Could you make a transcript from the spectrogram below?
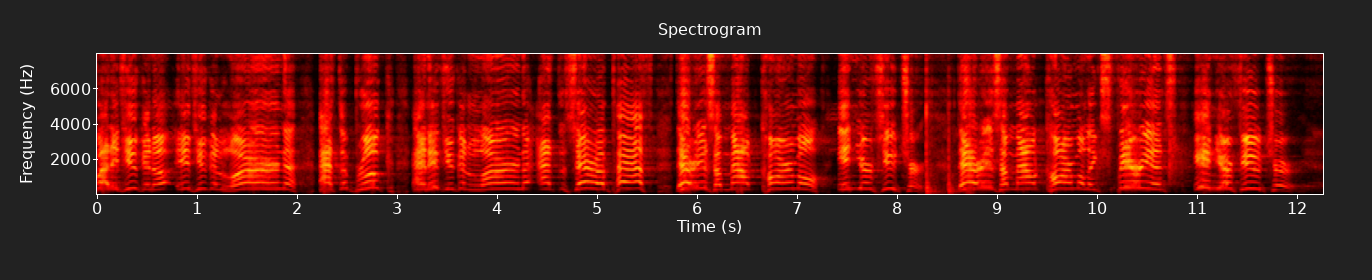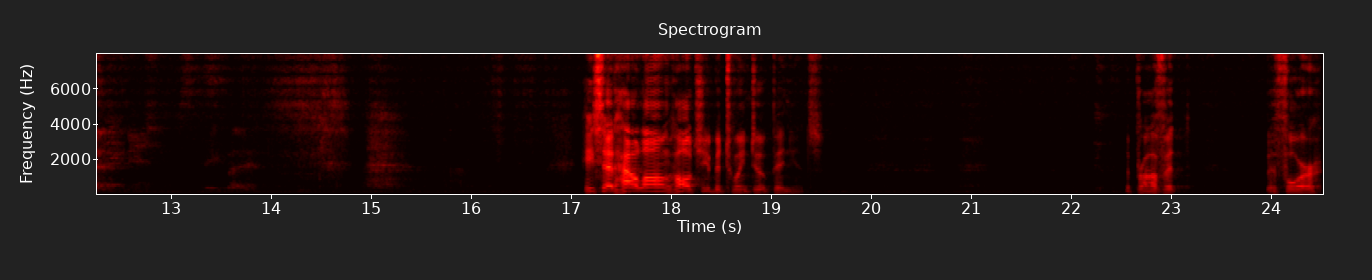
But if you can, uh, if you can learn at the brook and if you can learn at the Zarephath, there is a Mount Carmel in your future. There is a Mount Carmel experience in your future. He said, How long halt you between two opinions? The prophet before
